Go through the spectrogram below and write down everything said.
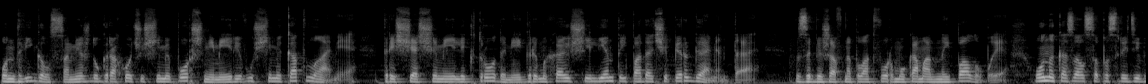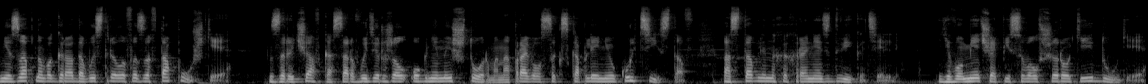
Он двигался между грохочущими поршнями и ревущими котлами, трещащими электродами и громыхающей лентой подачи пергамента — Забежав на платформу командной палубы, он оказался посреди внезапного града выстрелов из автопушки. Зарычав, косар выдержал огненный шторм и направился к скоплению культистов, оставленных охранять двигатель. Его меч описывал широкие дуги.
